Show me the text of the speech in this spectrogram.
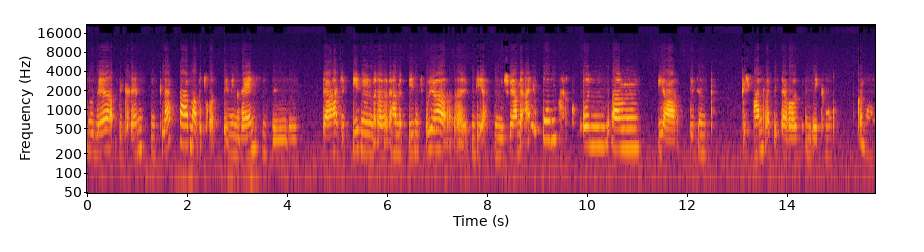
nur sehr begrenzten Platz haben, aber trotzdem in Ränchen sind. Und da hat jetzt diesen, äh, haben jetzt diesen Frühjahr äh, die ersten Schwärme eingezogen und ähm, ja, wir sind gespannt, was sich daraus entwickelt. Genau.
